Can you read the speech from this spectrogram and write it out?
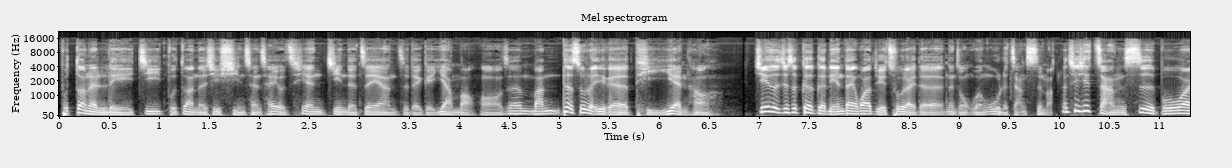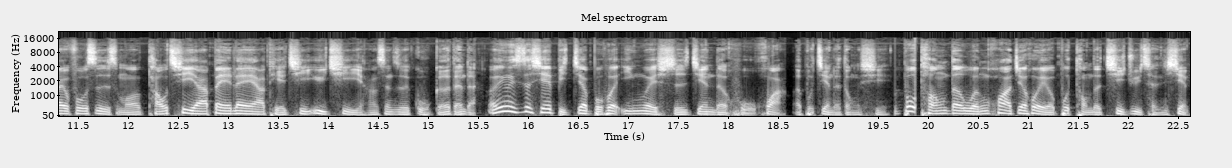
不断的累积，不断的去形成，才有现今的这样子的一个样貌哦，这蛮特殊的一个体验哈。接着就是各个年代挖掘出来的那种文物的展示嘛，那这些展示不外乎是什么陶器啊、贝类啊、铁器、玉器，然后甚至骨骼等等，而因为这些比较不会因为时间的腐化而不见的东西，不同的文化就会有不同的器具呈现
